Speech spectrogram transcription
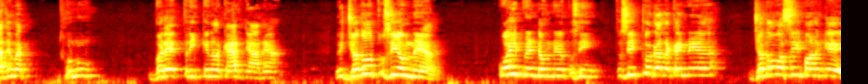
ਅੱਜ ਮੈਂ ਤੁਹਾਨੂੰ ਬੜੇ ਤਰੀਕੇ ਨਾਲ ਕਹਿ ਜਾ ਰਿਹਾ ਵੀ ਜਦੋਂ ਤੁਸੀਂ ਆਉਂਦੇ ਆ, ਕੋਈ ਪਿੰਡ ਆਉਂਦੇ ਹੋ ਤੁਸੀਂ ਤੁਸੀਂ ਇੱਕੋ ਗੱਲ ਕਹਿੰਦੇ ਆ, ਜਦੋਂ ਅਸੀਂ ਬਣ ਕੇ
